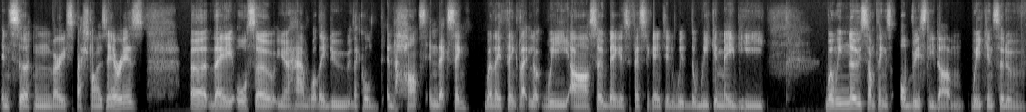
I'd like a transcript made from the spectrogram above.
in certain very specialized areas. Uh, they also you know have what they do they call enhanced indexing, where they think like, look, we are so big and sophisticated with that we can maybe when we know something's obviously dumb, we can sort of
